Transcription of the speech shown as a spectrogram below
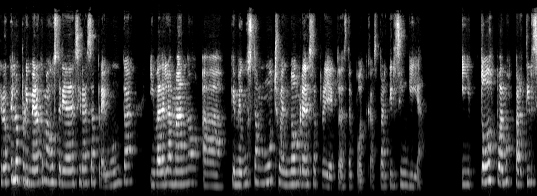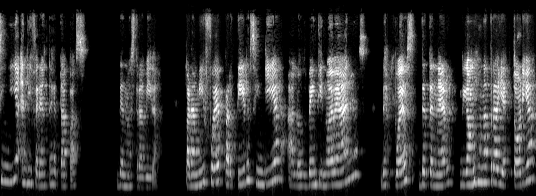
Creo que lo primero que me gustaría decir a esa pregunta iba de la mano a que me gusta mucho el nombre de este proyecto, de este podcast, Partir sin guía. Y todos podemos partir sin guía en diferentes etapas de nuestra vida. Para mí fue partir sin guía a los 29 años, después de tener, digamos, una trayectoria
